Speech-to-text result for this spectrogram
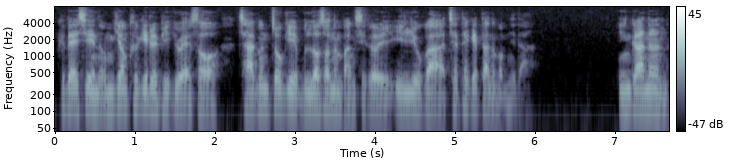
그 대신 음경 크기를 비교해서 작은 쪽이 물러서는 방식을 인류가 채택했다는 겁니다. 인간은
